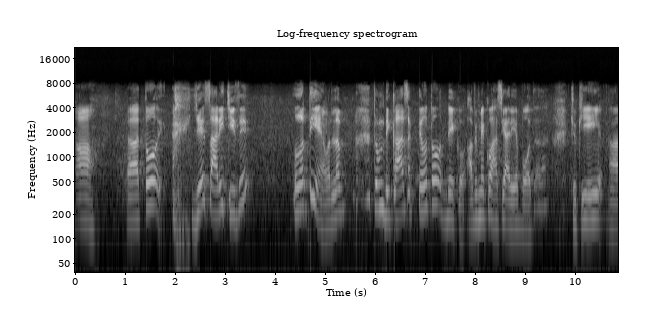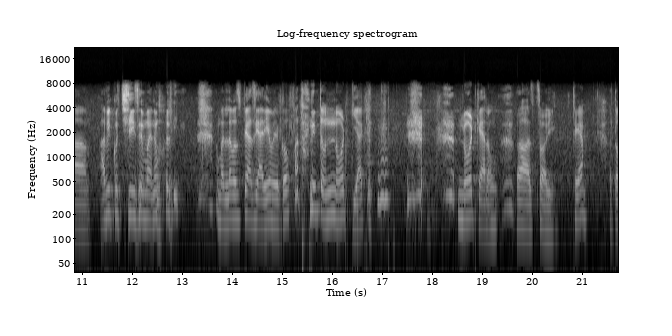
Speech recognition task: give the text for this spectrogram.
हाँ तो ये सारी चीज़ें होती हैं मतलब तुम दिखा सकते हो तो देखो अभी मेरे को हँसी आ रही है बहुत ज़्यादा क्योंकि आ, अभी कुछ चीज़ें मैंने बोली मतलब उस पर हँसी आ रही है मेरे को पता नहीं तुमने नोट किया कि नोट कह रहा हूँ सॉरी ठीक है? तो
